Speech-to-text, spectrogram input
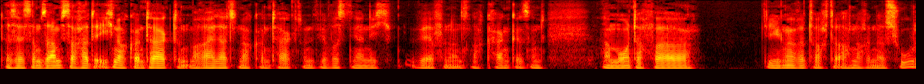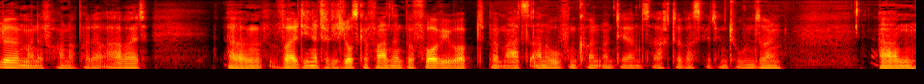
das heißt, am Samstag hatte ich noch Kontakt und Mareile hatte noch Kontakt und wir wussten ja nicht, wer von uns noch krank ist. Und am Montag war die jüngere Tochter auch noch in der Schule und meine Frau noch bei der Arbeit, ähm, weil die natürlich losgefahren sind, bevor wir überhaupt beim Arzt anrufen konnten und der uns sagte, was wir denn tun sollen. Ähm,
